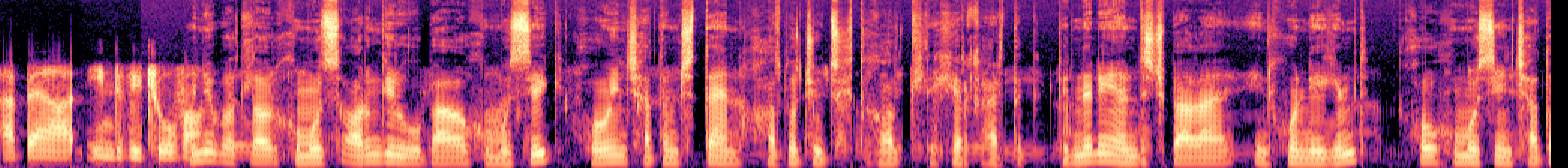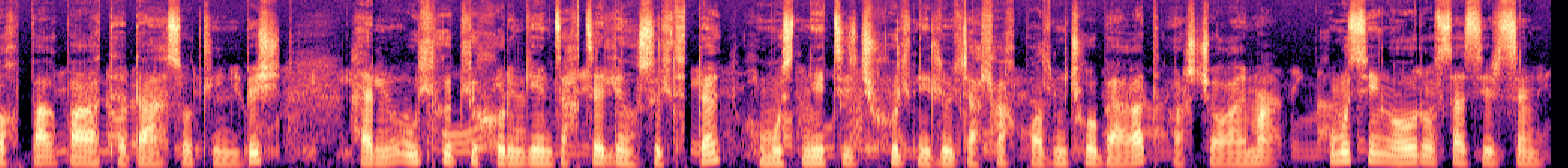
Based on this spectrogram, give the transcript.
about individual violence. Миний бодлоор хүмүүс орон гэргүй байгаа хүмүүсийг хувийн чадамжтай нь холбож үзэх тохиолдол ихээр гардаг. Бидний амьдарч байгаа энэхүү нийгэмд хувь хүмүүсийн чадах баг багатай да асуудал нь биш харин үл хөдлөх хөрөнгийн зах зээлийн өсөлттэй хүмүүс нийцэж хөл нийлүүлж алхах боломжгүй байгаад орж байгаа юм а. Хүмүүсийн өөр улсаас ирсэн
